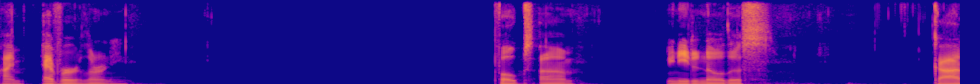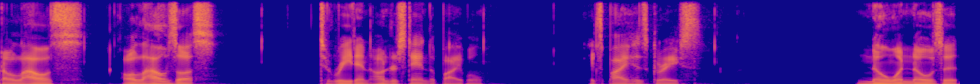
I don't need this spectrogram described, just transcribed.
I'm ever learning. Folks, um, you need to know this. God allows allows us to read and understand the Bible. It's by his grace. No one knows it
